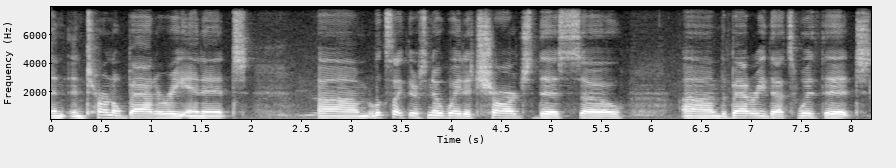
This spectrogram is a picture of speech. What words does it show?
an internal battery in it. Um, looks like there's no way to charge this, so um, the battery that's with it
